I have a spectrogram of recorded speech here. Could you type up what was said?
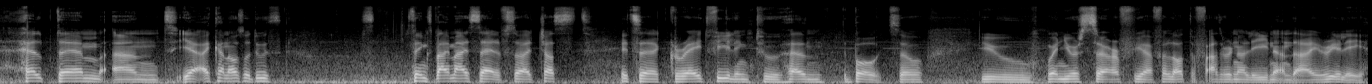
help them and yeah, I can also do th things by myself. So I just, it's a great feeling to helm the boat. So you, when you surf, you have a lot of adrenaline and I really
